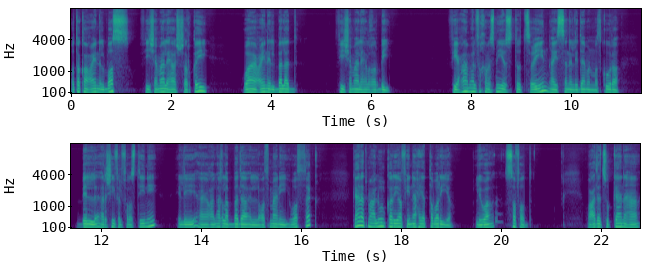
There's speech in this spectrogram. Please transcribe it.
وتقع عين البص في شمالها الشرقي وعين البلد في شمالها الغربي. في عام 1596 هاي السنة اللي دائما مذكورة بالأرشيف الفلسطيني اللي آه، على الأغلب بدأ العثماني يوثق كانت معلول قرية في ناحية طبرية لواء صفد وعدد سكانها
